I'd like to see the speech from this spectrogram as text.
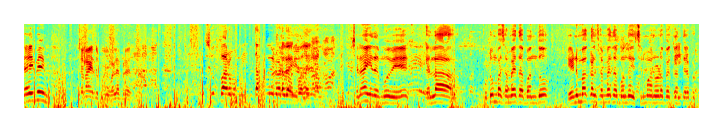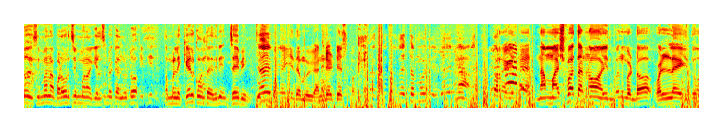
ಜೈ ಭೀಮ್. ಚೆನ್ನಾಗಿದೆ ಒಳ್ಳೆ ಪ್ರಯತ್ನ. ಸೂಪರ್ ಮೂವಿ ಇಂಥ ಮೂವಿ ನೋಡಬೇಕು ಚೆನ್ನಾಗಿದೆ ಮೂವಿ ಎಲ್ಲ ಕುಟುಂಬ ಸಮೇತ ಬಂದು ಹೆಣ್ಮಕ್ಳ ಸಮೇತ ಬಂದು ಈ ಸಿನಿಮಾ ನೋಡಬೇಕಂತ ಹೇಳ್ಬಿಟ್ಟು ಈ ಸಿನಿಮಾನ ಬಡವರ ಸಿನಿಮಾನ ಗೆಲ್ಲಿಸ್ಬೇಕಂದ್ಬಿಟ್ಟು ತಮ್ಮಲ್ಲಿ ಕೇಳ್ಕೊತಾ ಇದ್ದೀನಿ. ಜೈ ಭೀಮ್. ಚೆನ್ನಾಗಿದೆ ಮೂವಿ ಹಂಡ್ರೆಡ್ ಡೇಸ್ ಸೂಪರ್ ಆಗಿದೆ. ನಮ್ಮ ಅಶ್ವಥ್ ಅನ್ನೋ ಇದು ಬಂದ್ಬಿಟ್ಟು ಒಳ್ಳೆ ಇದು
